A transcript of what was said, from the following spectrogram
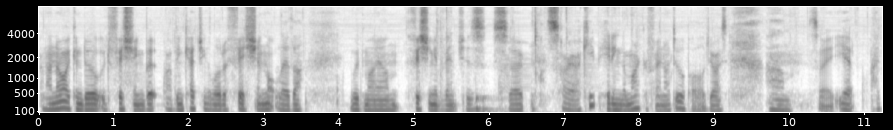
And I know I can do it with fishing, but I've been catching a lot of fish and not leather with my um fishing adventures. So sorry, I keep hitting the microphone. I do apologize. Um, so yeah, I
